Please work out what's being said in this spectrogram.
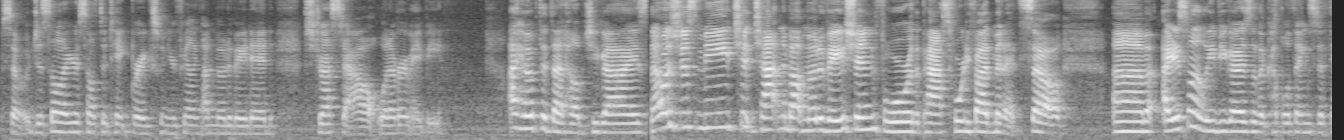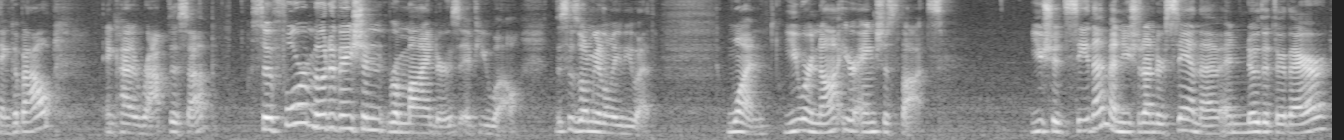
So just allow yourself to take breaks when you're feeling unmotivated, stressed out, whatever it may be. I hope that that helped you guys. That was just me chit chatting about motivation for the past 45 minutes. So, um, I just want to leave you guys with a couple things to think about and kind of wrap this up. So, four motivation reminders, if you will. This is what I'm going to leave you with. One, you are not your anxious thoughts. You should see them and you should understand them and know that they're there,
